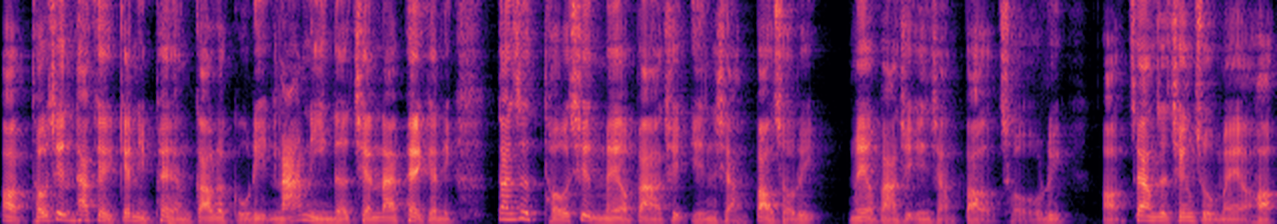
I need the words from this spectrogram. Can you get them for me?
哦，投信它可以给你配很高的股利，拿你的钱来配给你，但是投信没有办法去影响报酬率，没有办法去影响报酬率。好，这样子清楚没有？哈，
